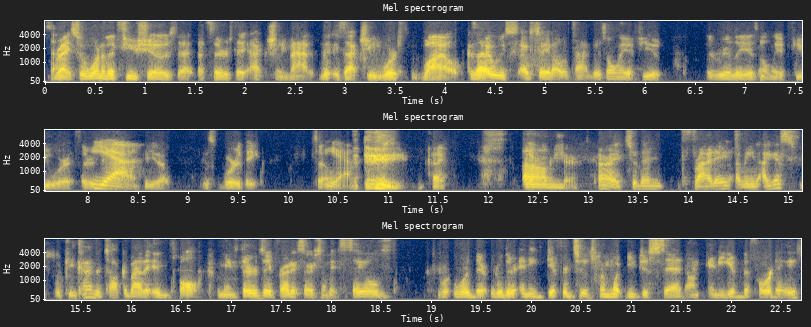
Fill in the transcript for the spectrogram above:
So. Right. So one of the few shows that a Thursday actually matters is actually worthwhile because I always I say it all the time. There's only a few. There really is only a few worth. a Thursday, yeah, you know, is worthy. So yeah. okay. Yeah, um, sure. All right. So then Friday, I mean, I guess we can kind of talk about it in bulk. I mean, Thursday, Friday, Saturday, Sunday sales. Were, were there were there any differences from what you just said on any of the four days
